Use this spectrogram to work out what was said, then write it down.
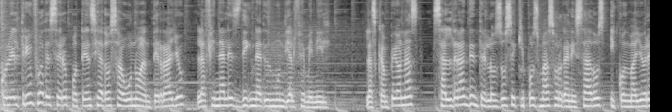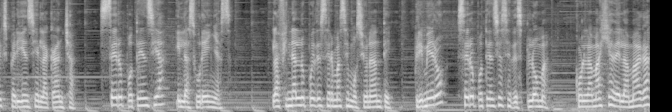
Con el triunfo de Cero Potencia 2 a 1 ante Rayo, la final es digna de un Mundial femenil. Las campeonas saldrán de entre los dos equipos más organizados y con mayor experiencia en la cancha, Cero Potencia y las Sureñas. La final no puede ser más emocionante. Primero, Cero Potencia se desploma. Con la magia de la maga,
